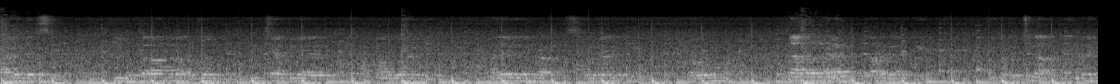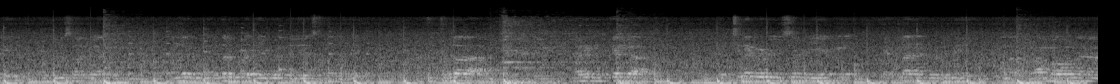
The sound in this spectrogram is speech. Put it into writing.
కార్యదర్శి ఈ ఉత్తరాంధ్ర జోన్ ద్వారా మరి ముఖ్యంగా వచ్చినటువంటి విషయం ఏమి ఎట్లా అనేటువంటిది మన రాంబాబు గారు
